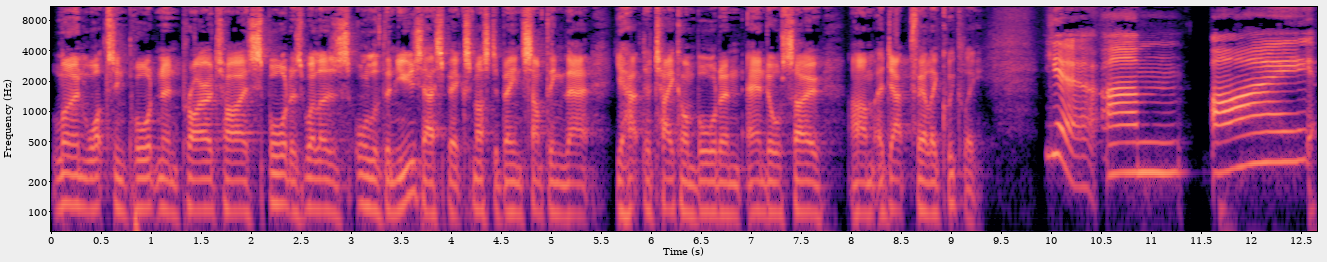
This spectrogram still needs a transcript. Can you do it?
learn what's important and prioritize sport as well as all of the news aspects must have been something that you had to take on board and and also um, adapt fairly quickly. Yeah. Um, I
